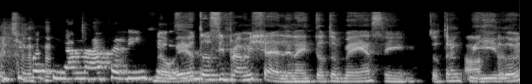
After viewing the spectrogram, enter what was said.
E, tipo assim, a Nathalie. Não, eu torci pra Michelle, né? Então tô bem assim, tô tranquilo.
